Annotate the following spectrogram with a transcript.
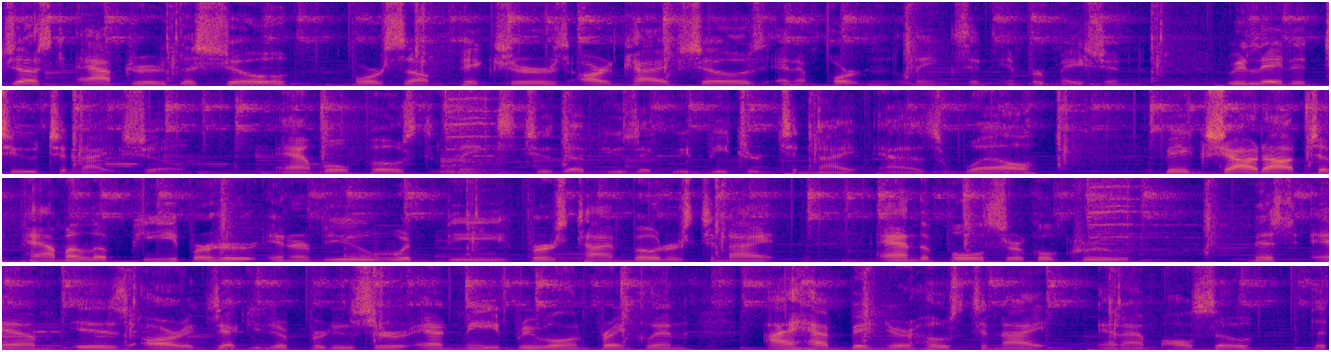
just after the show for some pictures, archive shows, and important links and information related to tonight's show. And we'll post links to the music we featured tonight as well. Big shout out to Pamela P for her interview with the first time voters tonight and the Full Circle crew. Miss M is our executive producer, and me, Free Will and Franklin. I have been your host tonight, and I'm also the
